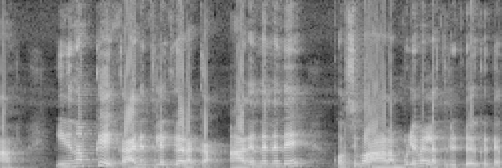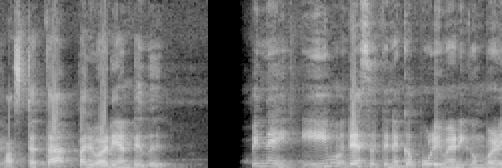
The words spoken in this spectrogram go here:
ആ ഇനി നമുക്ക് കാര്യത്തിലേക്ക് കിടക്കാം. ആദ്യം തന്നെ ദേ കുറച്ച് വാളംപുളി വെള്ളത്തിലിട്ട് വെക്കട്ടെ. ഫസ്റ്റത്തെ പരിപാടിയാണ് ഇത്. പിന്നെ ഈ രസത്തിനൊക്കെ പുളി മേടിക്കുമ്പോഴേ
